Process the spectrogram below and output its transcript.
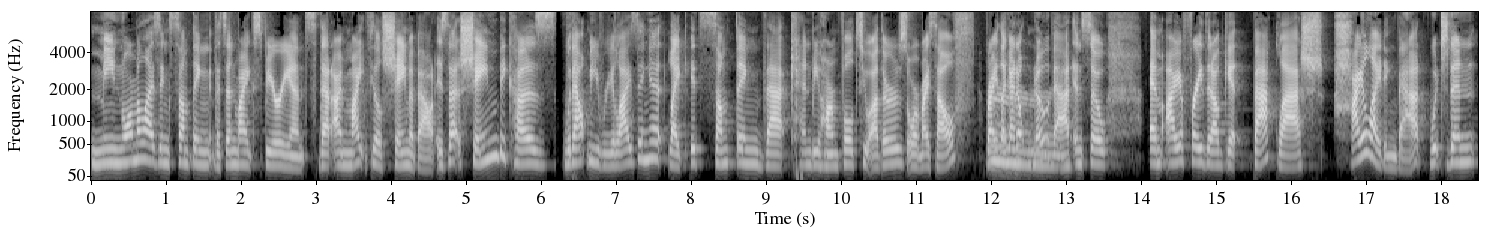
me normalizing something that's in my experience that I might feel shame about. Is that shame because without me realizing it, like it's something that can be harmful to others or myself, right? Mm. Like I don't know that. And so am I afraid that I'll get backlash highlighting that, which then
